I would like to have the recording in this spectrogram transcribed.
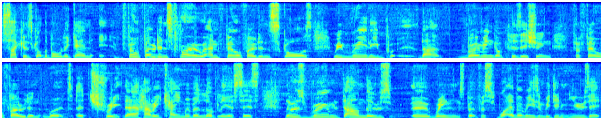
Saka's got the ball again. It, Phil Foden's through, and Phil Foden scores. We really that roaming of position for Phil Foden worked a treat there. Harry Kane with a lovely assist. There was room down those uh, wings, but for whatever reason we didn't use it.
